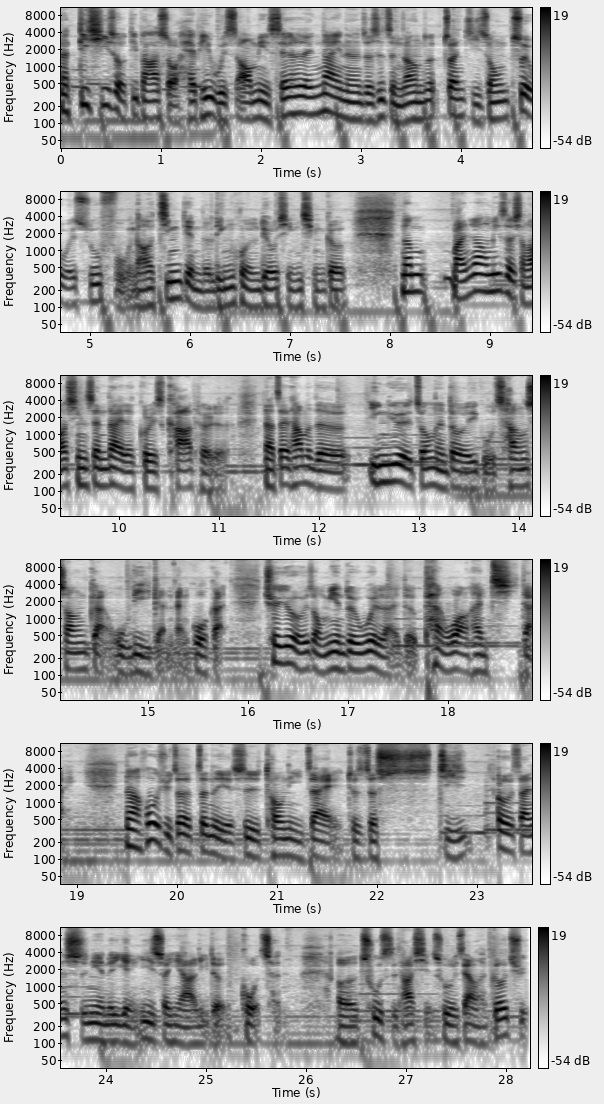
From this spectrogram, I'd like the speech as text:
那第七首、第八首《Happy With All Me》Saturday Night 呢，则是整张专辑中最为舒服，然后经典的灵魂流行情歌。那蛮让 Mr 想到新生代的 Grace Carter 的。那在他们的音乐中呢，都有一股沧桑感、无力感、难过感，却又有一种面对未来的盼望和期待。那或许这真的也是 Tony 在就是这十几二三十年的演艺生涯里的过程，呃促使他写出了这样的歌曲。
